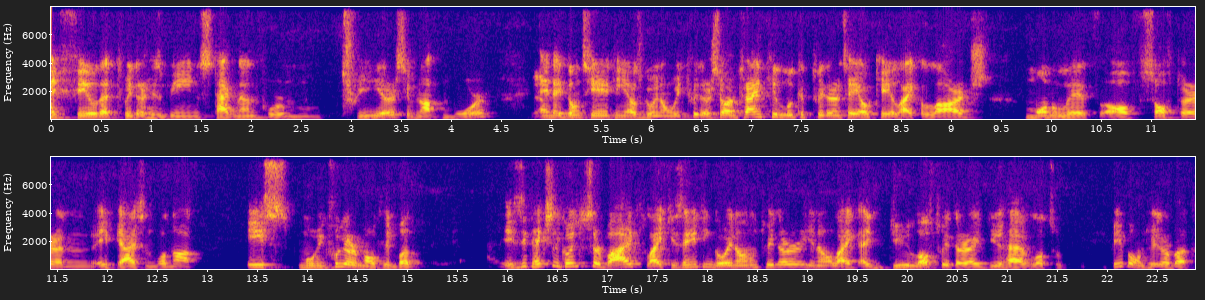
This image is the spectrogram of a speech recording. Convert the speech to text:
I feel that Twitter has been stagnant for three years, if not more, yeah. and I don't see anything else going on with Twitter. So I'm trying to look at Twitter and say, okay, like a large monolith of software and APIs and whatnot is moving fully remotely, but is it actually going to survive? Like, is anything going on on Twitter? You know, like I do love Twitter. I do have lots of people on Twitter, but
